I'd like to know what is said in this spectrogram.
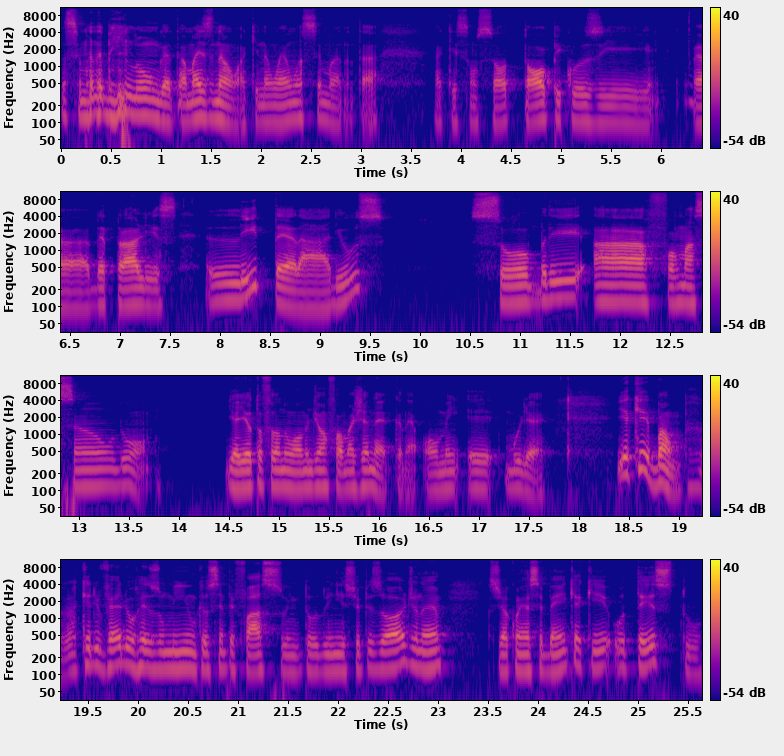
uma semana bem longa, tá? Mas não, aqui não é uma semana, tá? Aqui são só tópicos e uh, detalhes literários sobre a formação do homem. E aí eu estou falando homem de uma forma genérica, né? Homem e mulher. E aqui, bom, aquele velho resuminho que eu sempre faço em todo início de episódio, né? Você já conhece bem que aqui o texto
